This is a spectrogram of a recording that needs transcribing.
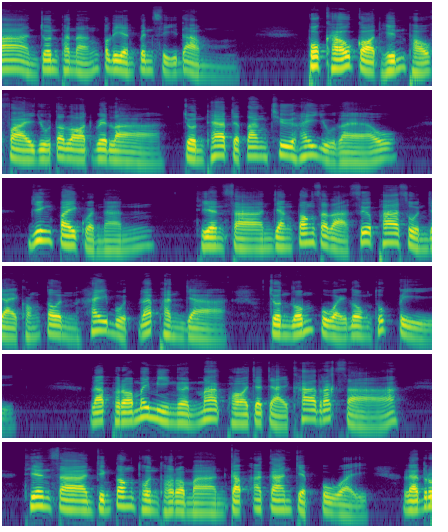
บ้านจนผนังเปลี่ยนเป็นสีดำ พวกเขากอดหินเผาไฟอยู่ตลอดเวลา จนแทบจะตั้งชื่อให้อยู่แล้ว ยิ่งไปกว่านั้น เทียนซานยังต้องสละเสื้อผ้าส่วนใหญ่ของตนให้บุตรและพัญญาจนล้มป่วยลงทุกปี และเพราะไม่มีเงินมากพอจะจ่ายค่ารักษา เทียนซานจึงต้องทนทรมานกับอาการเจ็บป่วย และโร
